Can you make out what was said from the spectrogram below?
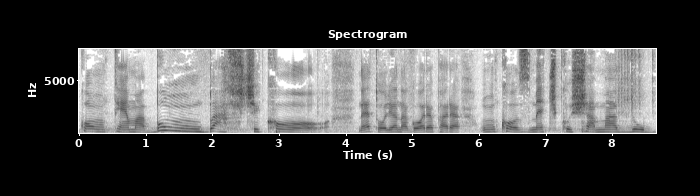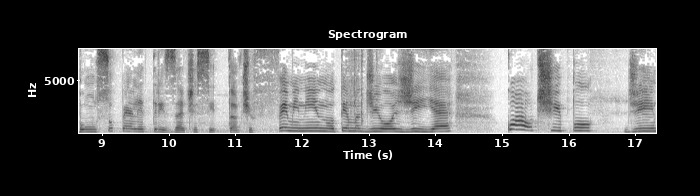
com um tema bombástico, né? Tô olhando agora para um cosmético chamado Boom, super eletrizante, excitante, feminino. O tema de hoje é qual tipo de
